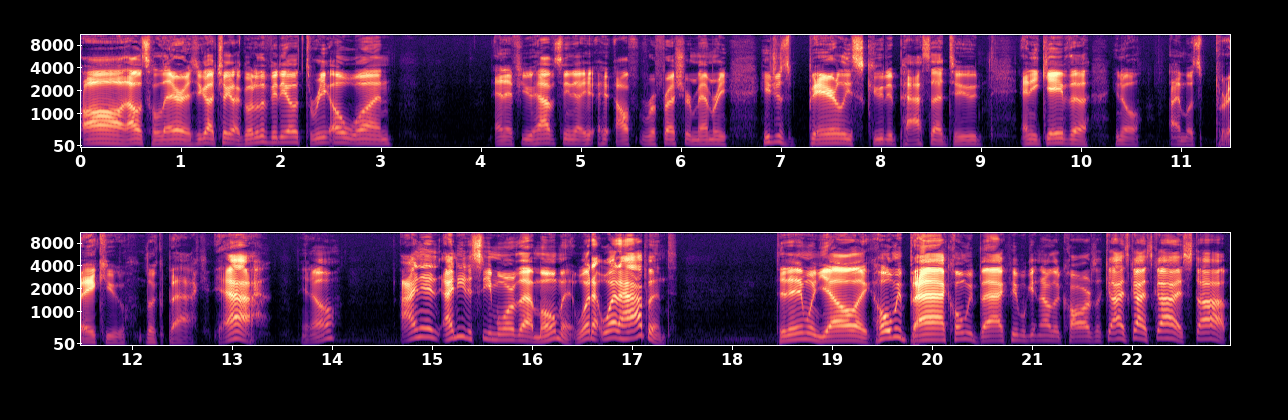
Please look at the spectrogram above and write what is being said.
Oh, that was hilarious. You got to check it out. Go to the video 301. And if you have seen it, I'll refresh your memory. He just barely scooted past that dude, and he gave the, you know, I must break you look back. Yeah, you know, I need I need to see more of that moment. What what happened? Did anyone yell like "Hold me back, hold me back"? People getting out of their cars like, "Guys, guys, guys, stop!"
